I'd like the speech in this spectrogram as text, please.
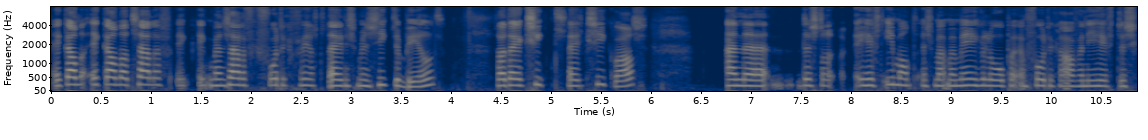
Ik, kan, ik kan dat zelf, ik, ik ben zelf gefotografeerd tijdens mijn ziektebeeld. Zodat ik ziek, dat ik ziek was. En eh, dus er heeft iemand is met me meegelopen, een fotograaf, en die heeft dus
